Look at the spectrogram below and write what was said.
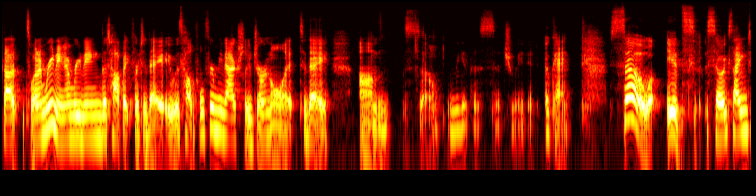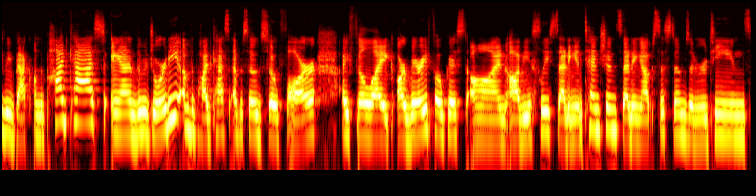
that's what I'm reading. I'm reading the topic for today. It was helpful for me to actually journal it today. Um, so let me get this situated. Okay. So it's so exciting to be back on the podcast. And the majority of the podcast episodes so far, I feel like are very focused on obviously setting intention, setting up systems and routines,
